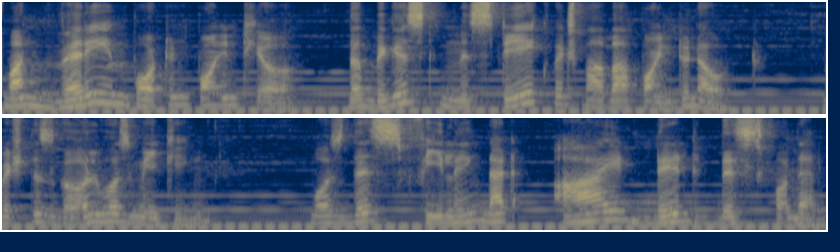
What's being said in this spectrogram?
one very important point here. The biggest mistake which Baba pointed out, which this girl was making, was this feeling that I did this for them.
